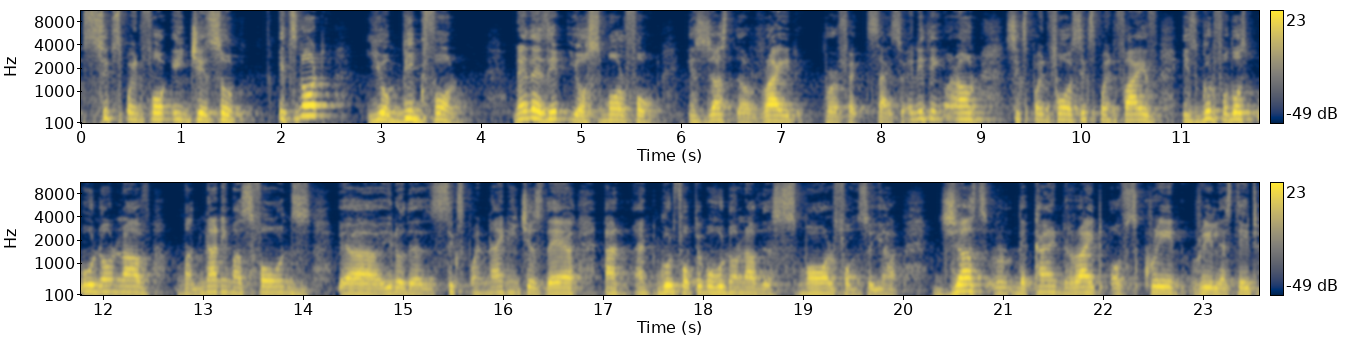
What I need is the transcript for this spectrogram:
6.4 inches. So it's not your big phone. Neither is it your small phone. It's just the right perfect size. So anything around 6.4, 6.5 is good for those who don't love magnanimous phones. Uh, you know, the 6.9 inches there, and, and good for people who don't love the small phones. So you have just the kind right of screen real estate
